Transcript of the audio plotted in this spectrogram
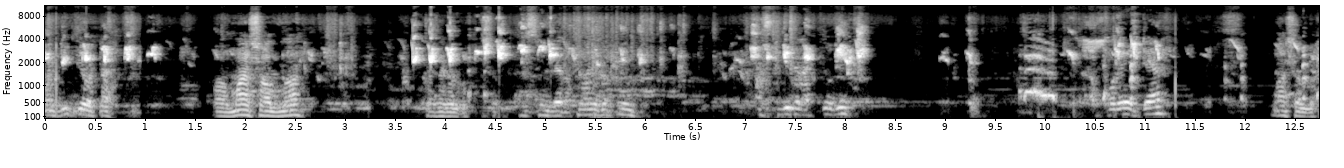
আর দ্বিতীয়টা। ও মাশাআল্লাহ বিসমিল্লাহ রহমান রহিম। আস্তে রাখতে হবে। তারপরে এটা? মাশাল্লাহ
